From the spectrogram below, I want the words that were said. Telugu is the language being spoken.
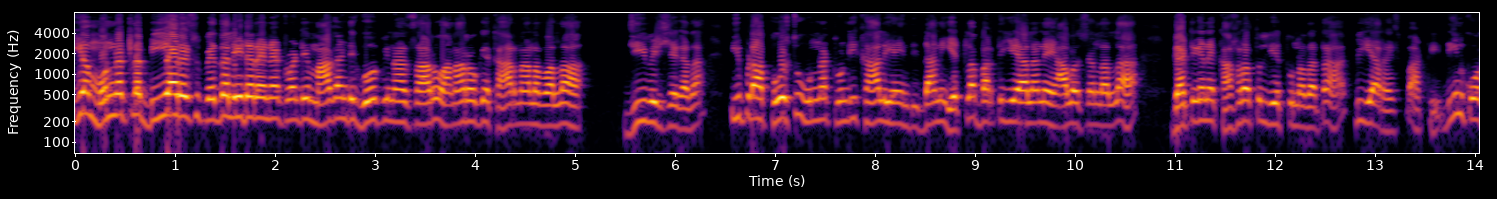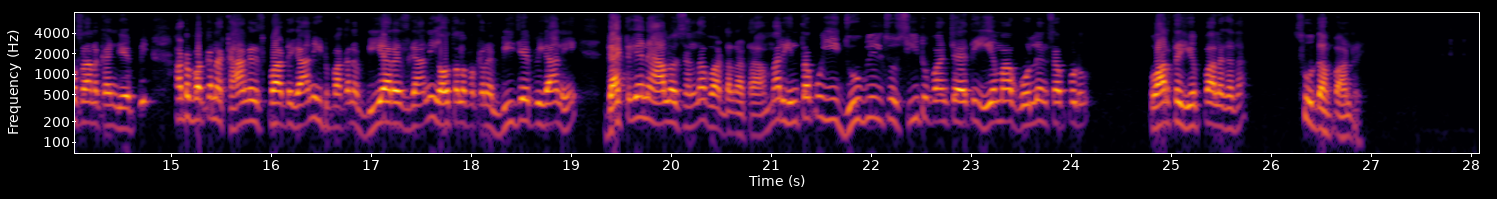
ఇక మొన్నట్ల బీఆర్ఎస్ పెద్ద లీడర్ అయినటువంటి మాగంటి గోపీనాథ్ సారు అనారోగ్య కారణాల వల్ల జీవించే కదా. ఇప్పుడు ఆ పోస్టు ఉన్నట్టుండి ఖాళీ అయింది. దాన్ని ఎట్లా భర్తీ చేయాలనే ఆలోచనలల్లా గట్టిగానే కసరత్తులు చేస్తున్నదట బీఆర్ఎస్ పార్టీ. దీనికోసానికని చెప్పి అటు పక్కన కాంగ్రెస్ పార్టీ కానీ ఇటు పక్కన బీఆర్ఎస్ కానీ అవతల పక్కన బీజేపీ కానీ గట్టిగానే ఆలోచనలో పడ్డారట. మరి ఇంతకు ఈ జూబ్లీల్స్ సీటు పంచాయతీ ఏమా గోల్డెన్ సప్పుడు? వార్త చెప్పాలి కదా. చూద్దాం పాండ్రి.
